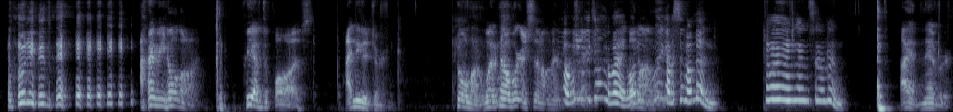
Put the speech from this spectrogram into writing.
who do you think? I mean, hold on. We have to pause. I need a drink. Hold on. What, no, we're gonna sit on that. Oh, what are we talking about? Hold What, on, we ain't gotta sit on nothing. We ain't gotta sit on nothing. I have never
